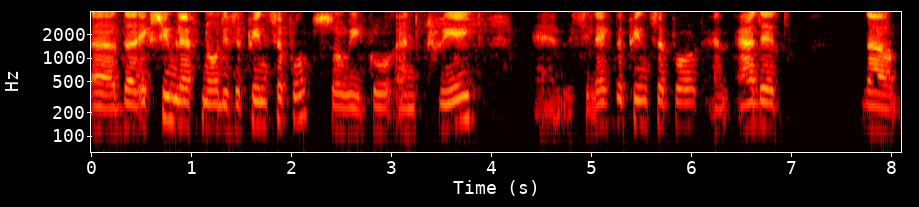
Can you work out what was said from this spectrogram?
uh, the extreme left node is a pin support. So we go and create and we select the pin support and add it. Now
